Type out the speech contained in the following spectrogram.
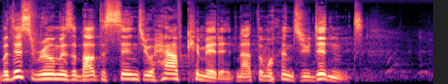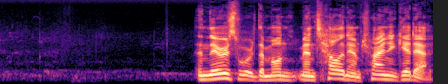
But this room is about the sins you have committed, not the ones you didn't. And there's where the mentality I'm trying to get at.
